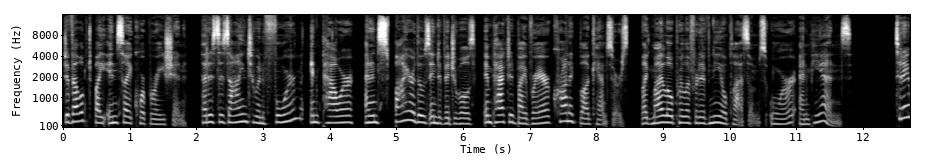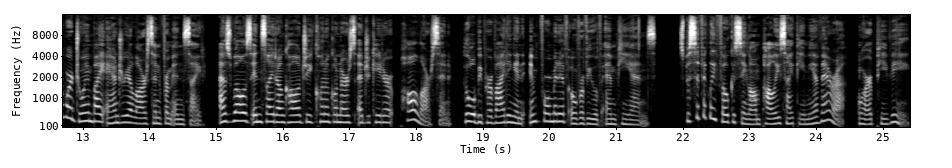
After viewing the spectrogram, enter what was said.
developed by Incyte Corporation that is designed to inform, empower, and inspire those individuals impacted by rare chronic blood cancers like myeloproliferative neoplasms, or MPNs. Today, we're joined by Andrea Larson from Incyte as well as Incyte Oncology clinical nurse educator Paul Larson, who will be providing an informative overview of MPNs, specifically focusing on polycythemia vera, or PV,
